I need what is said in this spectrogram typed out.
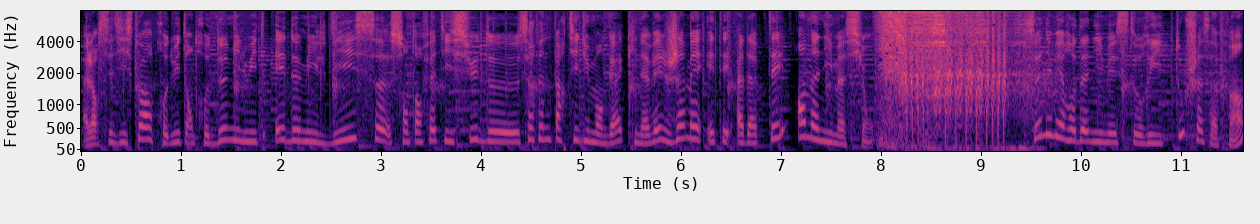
Alors ces histoires produites entre 2008 et 2010 sont en fait issues de certaines parties du manga qui n'avaient jamais été adaptées en animation. Ce numéro d'Anime Story touche à sa fin.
